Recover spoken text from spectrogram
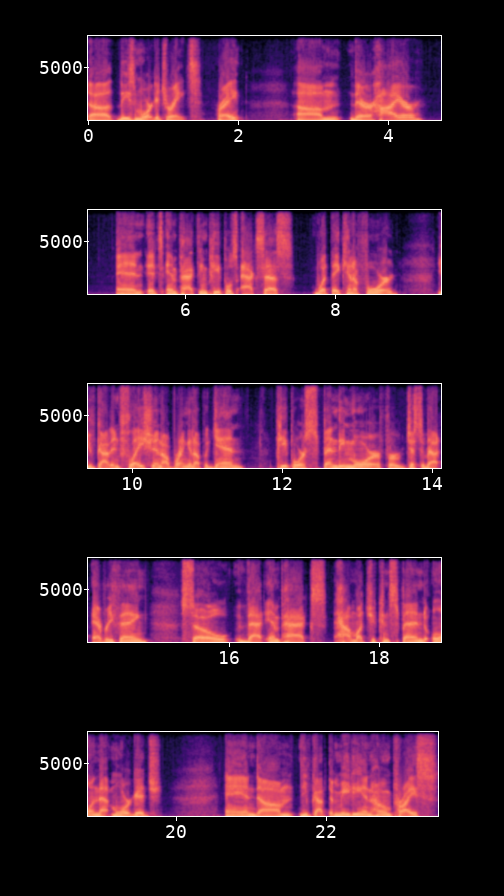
uh, these mortgage rates, right? Um, they're higher, and it's impacting people's access, what they can afford. You've got inflation. I'll bring it up again. People are spending more for just about everything. So that impacts how much you can spend on that mortgage and um, you've got the median home price.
